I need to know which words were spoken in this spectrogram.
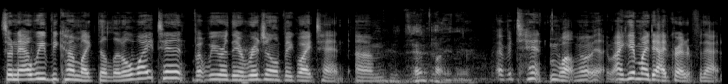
so now we've become like the little white tent, but we were the original big white tent. Um, tent pioneer. I have a tent. Well, I give my dad credit for that.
